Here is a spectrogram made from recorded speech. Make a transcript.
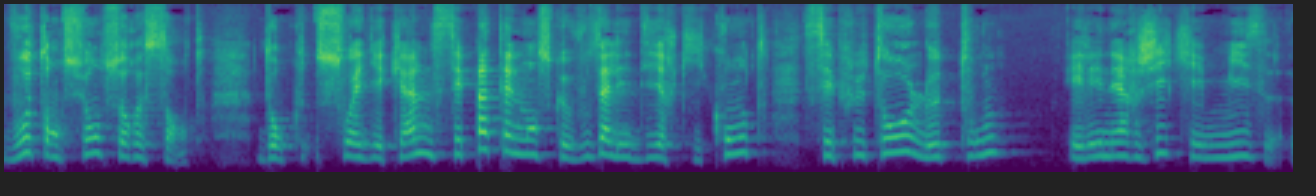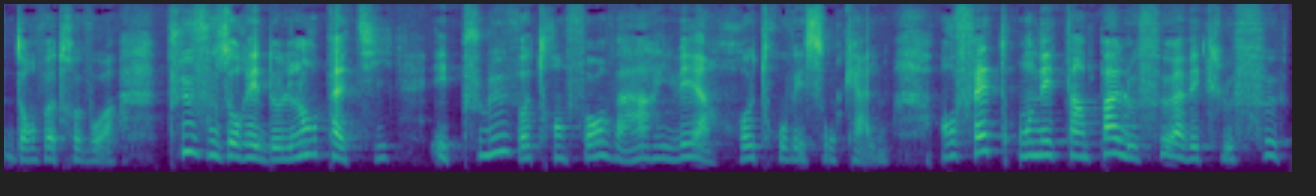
vos tensions se ressentent. Donc soyez calme. C'est pas tellement ce que vous allez dire qui compte, c'est plutôt le ton et l'énergie qui est mise dans votre voix. Plus vous aurez de l'empathie et plus votre enfant va arriver à retrouver son calme. En fait, on n'éteint pas le feu avec le feu.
